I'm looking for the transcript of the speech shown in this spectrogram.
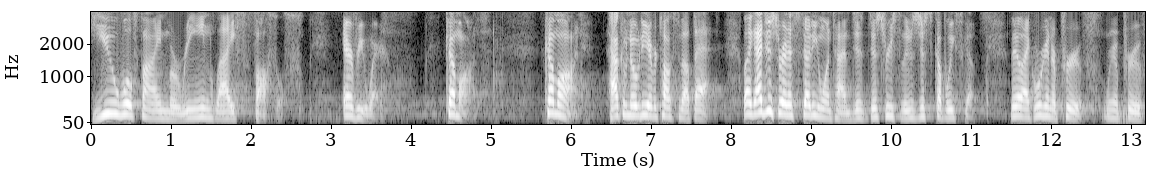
you will find marine life fossils everywhere. Come on. Come on. How come nobody ever talks about that? Like, I just read a study one time, just, just recently, it was just a couple weeks ago. They're like, we're going to prove, we're going to prove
